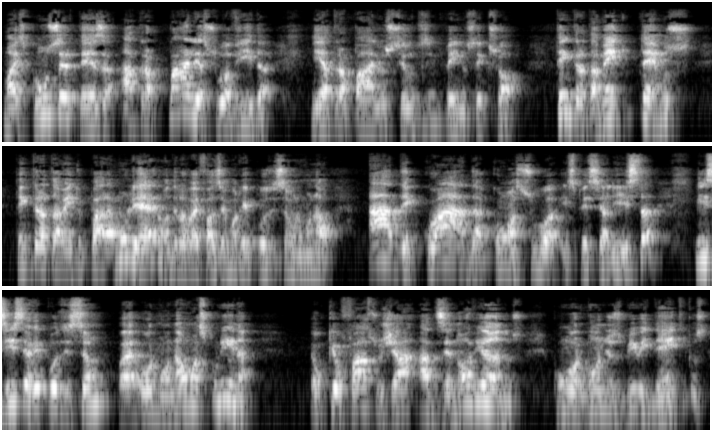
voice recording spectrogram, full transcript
Mas com certeza atrapalha a sua vida e atrapalha o seu desempenho sexual. Tem tratamento? Temos. Tem tratamento para a mulher, onde ela vai fazer uma reposição hormonal adequada com a sua especialista. Existe a reposição é, hormonal masculina. É o que eu faço já há 19 anos, com hormônios bioidênticos,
